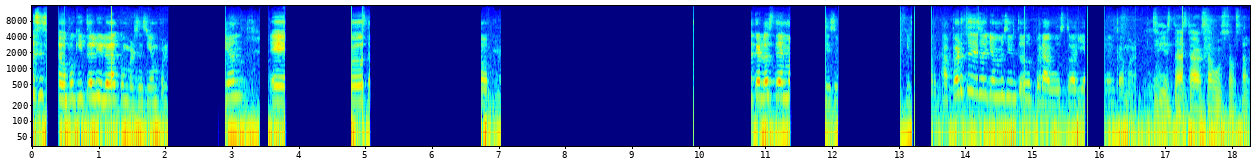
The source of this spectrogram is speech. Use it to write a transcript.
veces se me va un poquito el hilo de la conversación porque eh, los temas. Aparte de eso yo me siento súper a gusto allá en cámara. Sí, está, está, está a gusto estar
